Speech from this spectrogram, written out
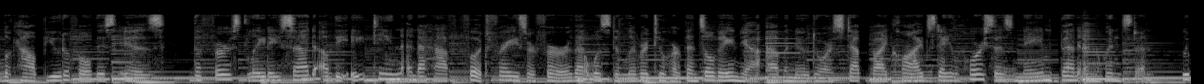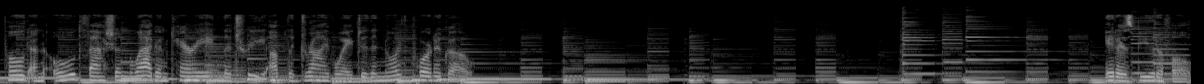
Look how beautiful this is, the First Lady said of the 18-and-a-half-foot Fraser fir that was delivered to her Pennsylvania Avenue doorstep by Clydesdale horses named Ben and Winston, who pulled an old-fashioned wagon carrying the tree up the driveway to the north portico. It is beautiful.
